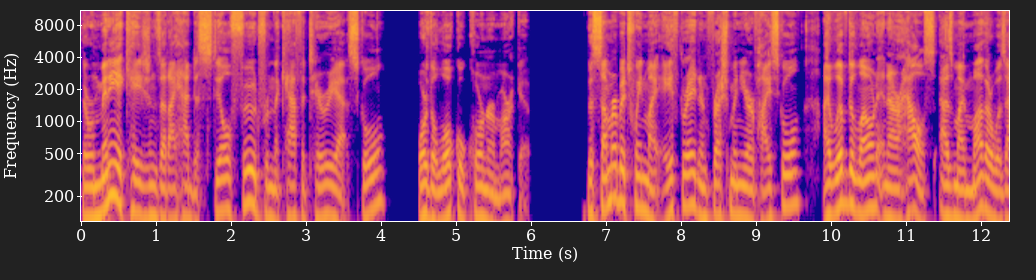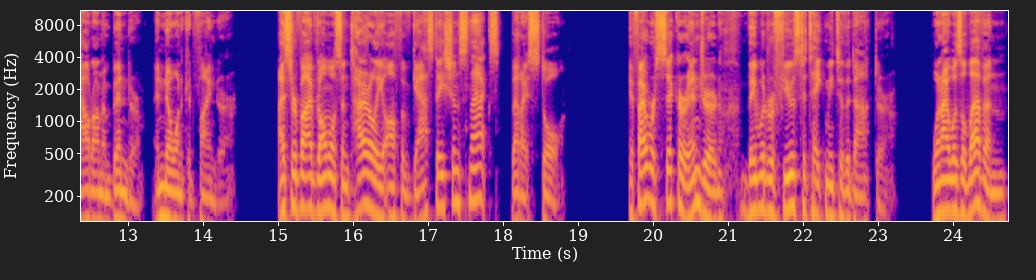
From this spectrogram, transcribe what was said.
There were many occasions that I had to steal food from the cafeteria at school or the local corner market. The summer between my eighth grade and freshman year of high school, I lived alone in our house as my mother was out on a bender and no one could find her. I survived almost entirely off of gas station snacks that I stole. If I were sick or injured, they would refuse to take me to the doctor. When I was 11,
